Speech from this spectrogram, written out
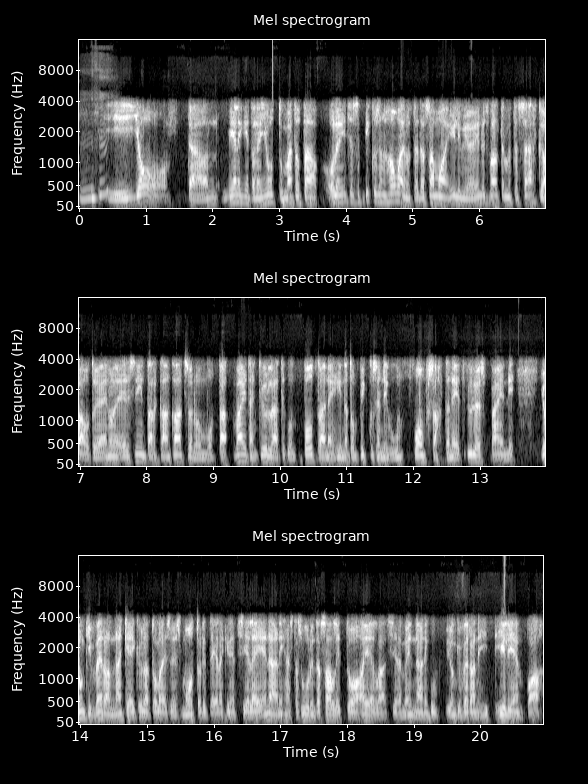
Mm-hmm. Joo, tämä on mielenkiintoinen juttu. Mä tota, olen itse asiassa pikkusen havainnut tätä samaa ilmiöä. En nyt välttämättä sähköautoja, en ole edes niin tarkkaan katsonut, mutta väitän kyllä, että kun polttoaineen hinnat on pikkusen niin kuin pompsahtaneet ylöspäin, niin jonkin verran näkee kyllä tuolla esimerkiksi moottoriteilläkin, että siellä ei enää ihan sitä suurinta sallittua ajella, että siellä mennään niin kuin jonkin verran hiljempaa.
